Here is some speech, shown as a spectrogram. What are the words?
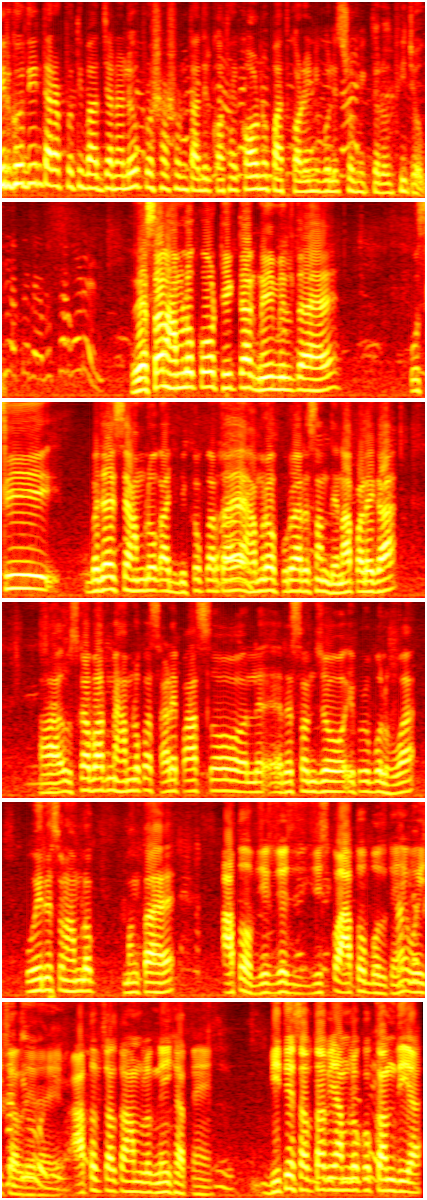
দীর্ঘদিন তারা প্রতিবাদ জানালেও প্রশাসন তাদের কথায় কর্ণপাত করেনি বলে শ্রমিকদের অভিযোগ। রেশন হামলোক ঠিকঠাক নেই মিলতা হ্যাঁ উসি वजह से हम लोग आज विक्षोभ करता है। हम लोग पूरा रेशन देना पड़ेगा। आ, उसका बाद में हम लोग का साढ़े पाँच सौ रेशन जो अप्रूवल हुआ वही रेशन हम लोग माँगता है। आतोप जिस जो जिसको आतोप बोलते हैं वही चल रहा है। आतोप चलता हम लोग नहीं खाते हैं। बीते सप्ताह भी हम लोग को कम दिया।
